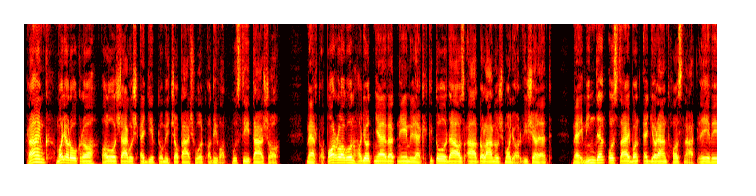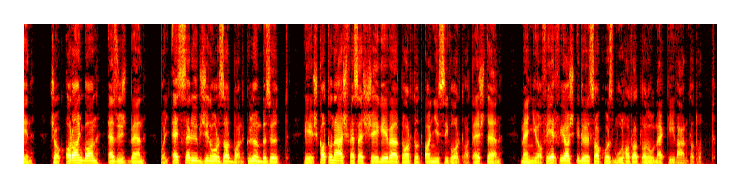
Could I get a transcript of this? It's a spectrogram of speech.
Ránk, magyarokra valóságos egyiptomi csapás volt a divat pusztítása, mert a parlagon hagyott nyelvet némileg kitoldá az általános magyar viselet, mely minden osztályban egyaránt használt lévén, csak aranyban, ezüstben vagy egyszerűbb zsinorzatban különbözött, és katonás feszességével tartott annyi szigort a testen, mennyi a férfias időszakhoz múlhatatlanul megkívántatott.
